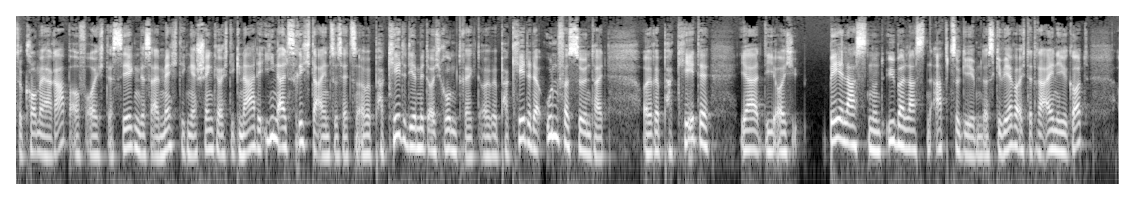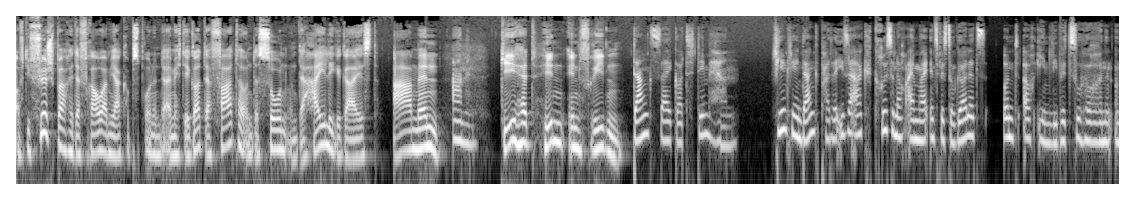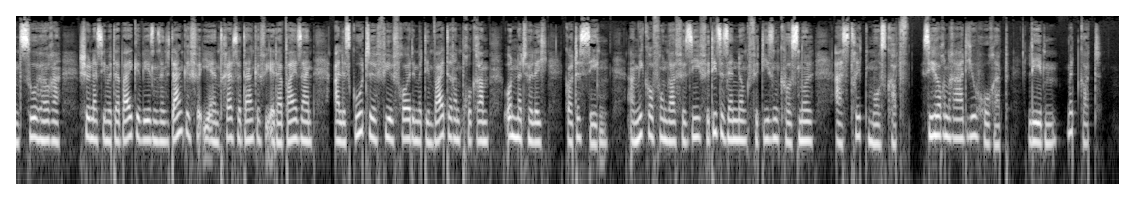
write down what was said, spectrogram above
So komme herab auf euch der Segen des Allmächtigen, er schenke euch die Gnade, ihn als Richter einzusetzen, eure Pakete, die ihr mit euch rumträgt, eure Pakete der Unversöhntheit, eure Pakete, ja, die euch belasten und überlasten abzugeben. Das gewähre euch der dreieinige Gott auf die Fürsprache der Frau am Jakobsbrunnen, der allmächtige Gott, der Vater und der Sohn und der Heilige Geist. Amen. Amen. Gehet hin in Frieden. Dank sei Gott dem Herrn. Vielen, vielen Dank, Pater Isaak. Grüße noch einmal ins Bistum Görlitz und auch Ihnen, liebe Zuhörerinnen und Zuhörer. Schön, dass Sie mit dabei gewesen sind. Danke für Ihr Interesse, danke für Ihr Dabeisein. Alles Gute, viel Freude mit dem weiteren Programm und natürlich Gottes Segen. Am Mikrofon war für Sie, für diese Sendung, für diesen Kurs Null, Astrid Mooskopf. Sie hören Radio Horeb. Leben mit Gott.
